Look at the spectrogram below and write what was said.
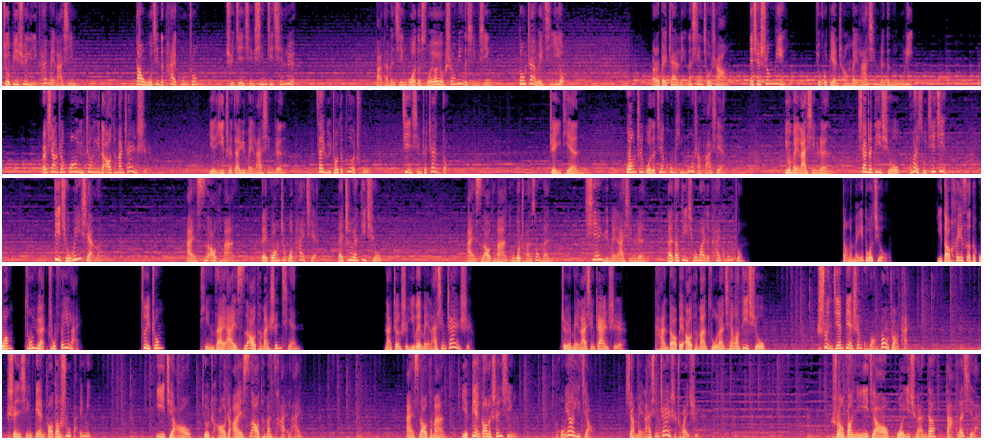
就必须离开美拉星，到无尽的太空中去进行星际侵略。把他们经过的所有有生命的行星都占为己有，而被占领的星球上那些生命就会变成美拉星人的奴隶。而象征光与正义的奥特曼战士，也一直在与美拉星人在宇宙的各处进行着战斗。这一天，光之国的监控屏幕上发现，有美拉星人。向着地球快速接近，地球危险了。艾斯奥特曼被光之国派遣来支援地球。艾斯奥特曼通过传送门，先于美拉星人来到地球外的太空中。等了没多久，一道黑色的光从远处飞来，最终停在艾斯奥特曼身前。那正是一位美拉星战士。这位美拉星战士看到被奥特曼阻拦前往地球，瞬间变身狂暴状态，身形变高到数百米，一脚就朝着艾斯奥特曼踩来。艾斯奥特曼也变高了身形，同样一脚向美拉星战士踹去。双方你一脚我一拳的打了起来，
